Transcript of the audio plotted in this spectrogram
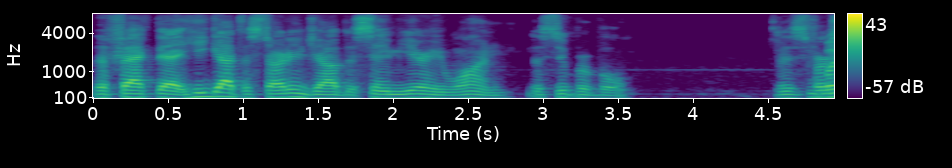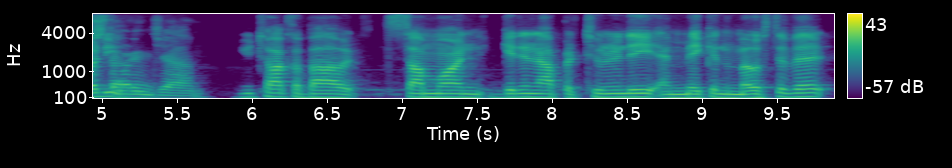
the fact that he got the starting job the same year he won the Super Bowl. His first you, starting job. You talk about someone getting an opportunity and making the most of it.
